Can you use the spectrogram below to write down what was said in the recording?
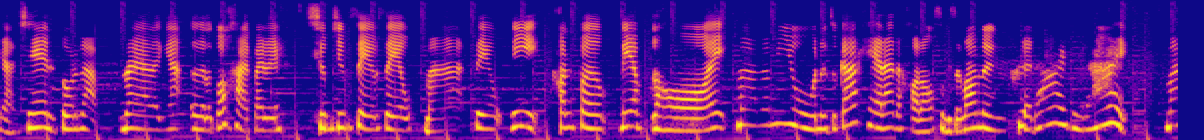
อย่างเช่น ตัวระดับแรอะไรเงี้ยเออแล้วก็ขายไปเลยชึบชึบเซลเซลมาเซลนี่คอนเฟิร์มเรียบร้อย มาแล้วมีอยู่ 1.9k แล้วเดี๋ยวขอลองสุ่มอีกสักรอบหนึ่งเผื่อได้เผื่อได้มา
